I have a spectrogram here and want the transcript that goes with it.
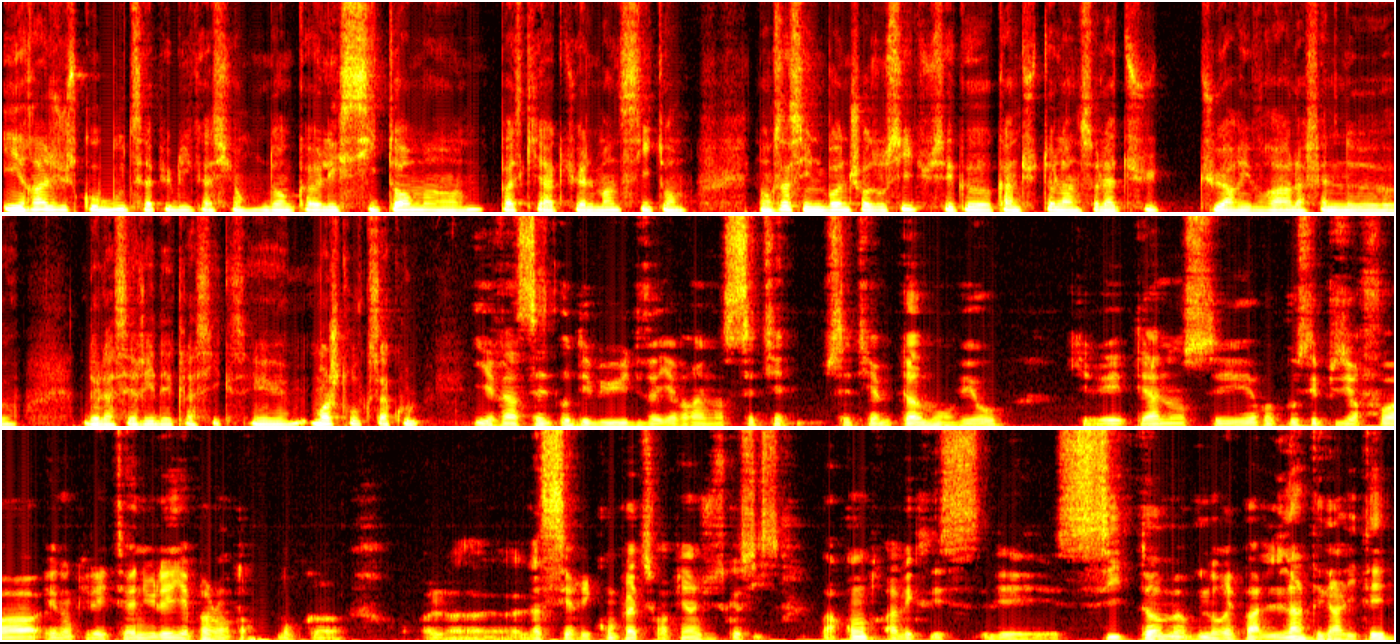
ira jusqu'au bout de sa publication. Donc les 6 tomes, parce qu'il y a actuellement 6 tomes. Donc ça, c'est une bonne chose aussi. Tu sais que quand tu te lances là-dessus, tu arriveras à la fin de, de la série des classiques. Moi, je trouve que ça cool. Il y avait un sept- au début, il devait y avoir un septième, septième tome en VO qui avait été annoncé, repoussé plusieurs fois, et donc il a été annulé il y a pas longtemps. Donc euh, la, la série complète sera bien jusqu'au 6. Par contre, avec les, les 6 tomes, vous n'aurez pas l'intégralité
